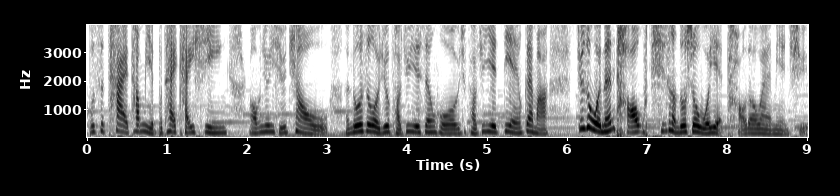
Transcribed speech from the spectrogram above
不是太，他们也不太开心，然后我们就一起去跳舞。很多时候我就跑去夜生活，我就跑去夜店干嘛？就是我能逃，其实很多时候我也逃到外面去。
